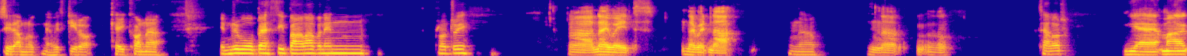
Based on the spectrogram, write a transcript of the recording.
sydd amlwg newydd giro Ceicona. Unrhyw o beth i bala fan hyn, Rodri? Na, na i weid, na i weid na. Na. Na. Telor? Ie, yeah, mae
